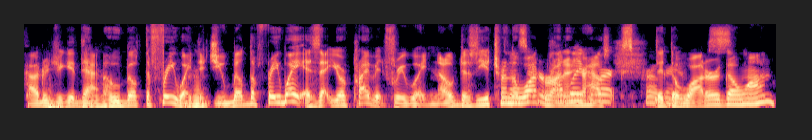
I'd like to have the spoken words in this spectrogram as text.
How did you get that? Mm-hmm. Who built the freeway? Did you build the freeway? Is that your private freeway? No. Does you turn Those the water on in your house? works Did the water go on?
